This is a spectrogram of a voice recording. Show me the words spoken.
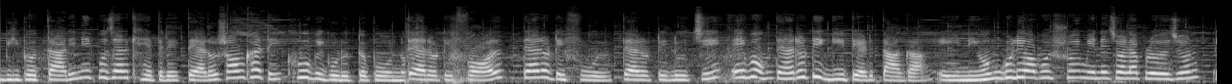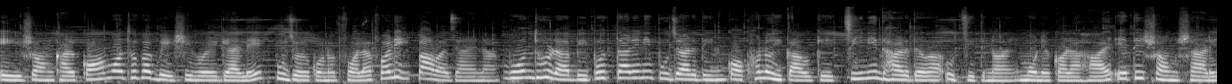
বিপত্তারিণী পূজার ক্ষেত্রে তেরো সংখ্যাটি খুবই গুরুত্বপূর্ণ। তেরোটি ফল, তেরোটি ফুল, তেরোটি লুচি এবং তেরোটি গিটের তাগা। এই নিয়মগুলি অবশ্যই মেনে চলা প্রয়োজন। এই সংখ্যার কম অথবা বেশি হয়ে গেলে পুজোর কোনো ফলাফলই পাওয়া যায় না। বন্ধুরা বিপত্তারিণী পূজার দিন কখনোই কাউকে চিনি ধার দেওয়া উচিত নয়। মনে করা হয়, এতে সংসারে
